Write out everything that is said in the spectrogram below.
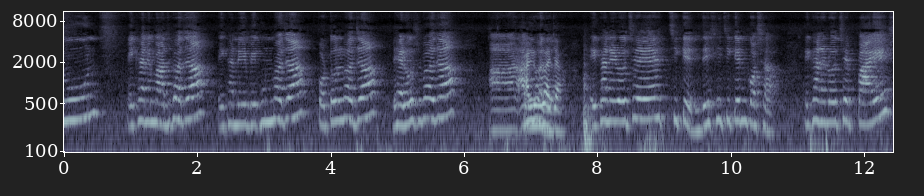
নুন এখানে মাছ ভাজা এখানে বেগুন ভাজা পটল ভাজা ঢেঁড়স ভাজা আর আলু ভাজা। এখানে রয়েছে চিকেন দেশি চিকেন কষা। এখানে রয়েছে পায়েস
